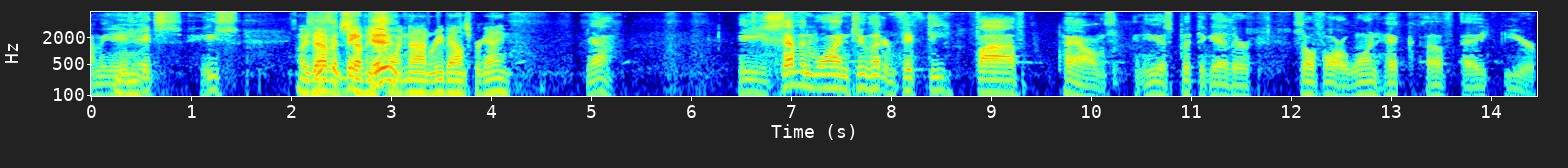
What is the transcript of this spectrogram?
I mean, mm-hmm. it's he's. Oh, he's, he's averaged seven point nine rebounds per game. Yeah. He's 7'1", 255 pounds, and he has put together so far one heck of a year.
